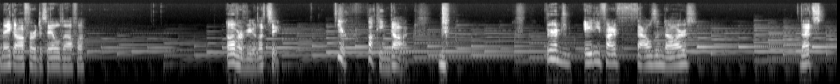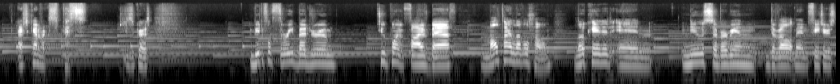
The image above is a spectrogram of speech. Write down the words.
make offer, disabled in alpha. Overview, let's see. Dear fucking god. $385,000? That's actually kind of expensive. Jesus Christ. A beautiful three bedroom, 2.5 bath, multi level home located in new suburban development. Features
